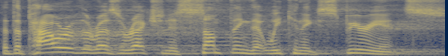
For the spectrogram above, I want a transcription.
That the power of the resurrection is something that we can experience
